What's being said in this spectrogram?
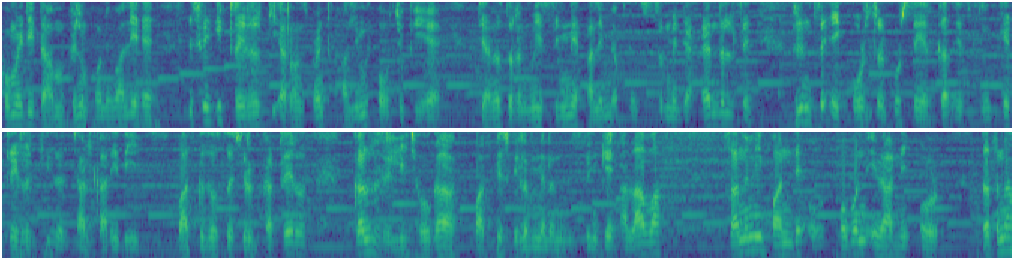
कॉमेडी ड्रामा फ़िल्म होने वाली है, जिसके की ट्रेलर की अनाउंसमेंट हाल ही में हो चुकी है। दोस्तों रणवीर सिंह ने हाल ही में अपने सोशल मीडिया हैंडल से फ़िल्म से एक पोस्टर को शेयर कर इस फ़िल्म के ट्रेलर की जानकारी दी। बात को दोस्तों, इस फ़िल्म का ट्रेलर कल रिलीज़ होगा। बात की इस फ़िल्म में रणवीर सिंह के अलावा सननी पांडे और पवन ईरानी और रत्ना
